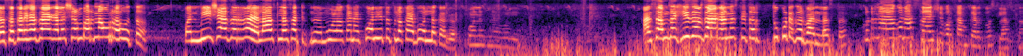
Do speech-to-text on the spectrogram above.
तसं तर ह्या जागाला शंभर नवरं होतं. पण मी शेजारी राहायला असल्यासाठी मुळं का नाही? कोण इथं तुला काय बोललं का ग? कोणच नाही बोललं. आणि समजा ही जर जागा नसती तर तू कुठं घर बांधलं असतं? कुठं नाही अगं असं आयुष्यभर काम करत बसलं असतं.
